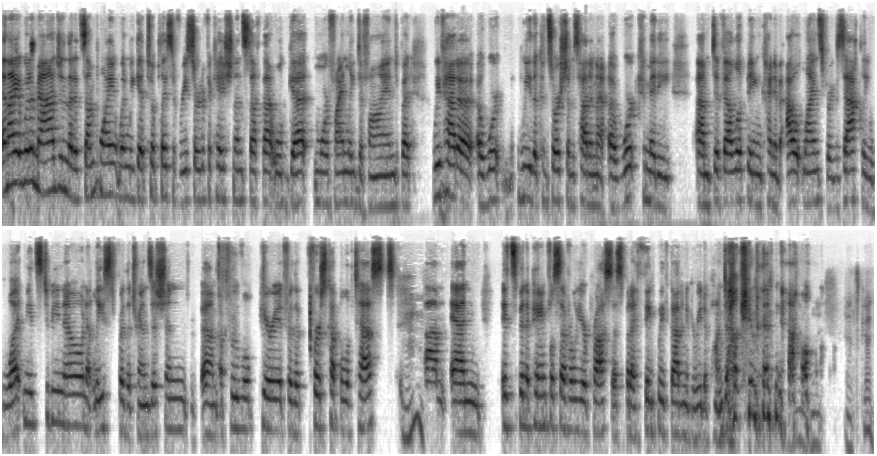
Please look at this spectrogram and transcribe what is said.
and I would imagine that at some point when we get to a place of recertification and stuff, that will get more finely defined. But we've had a, a work, we the consortium has had an, a work committee um, developing kind of outlines for exactly what needs to be known, at least for the transition um, approval period for the first couple of tests. Mm. Um, and it's been a painful several year process, but I think we've got an agreed upon document now. Mm-hmm. That's good.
